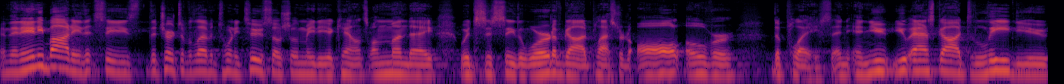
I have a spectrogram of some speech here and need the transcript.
And then anybody that sees the Church of 1122 social media accounts on Monday would just see the Word of God plastered all over the place. And, and you, you ask God to lead you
